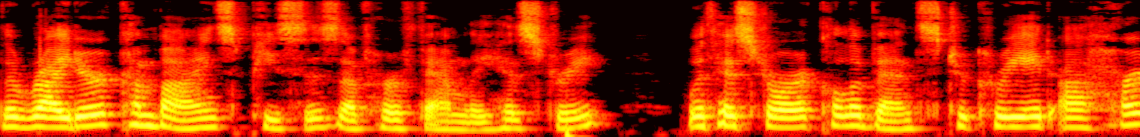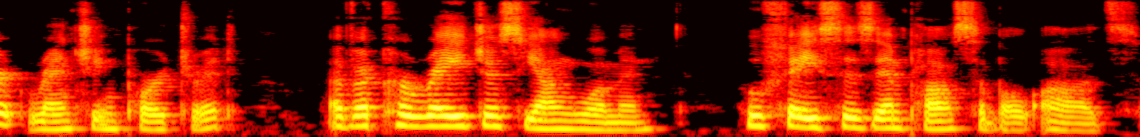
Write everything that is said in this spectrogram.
The writer combines pieces of her family history with historical events to create a heart wrenching portrait of a courageous young woman who faces impossible odds.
